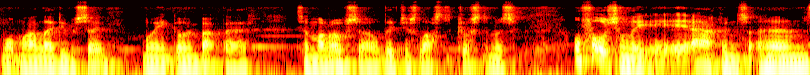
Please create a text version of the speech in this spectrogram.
what my lady was saying, we ain't going back there tomorrow, so they've just lost customers. Unfortunately, it, it happens, and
